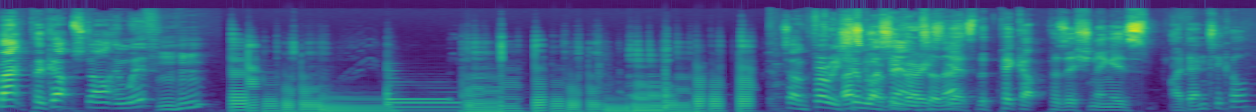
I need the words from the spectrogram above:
Back pickup starting with. Mm-hmm. So very That's similar sound very. to that. Yes, the pickup positioning is identical,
